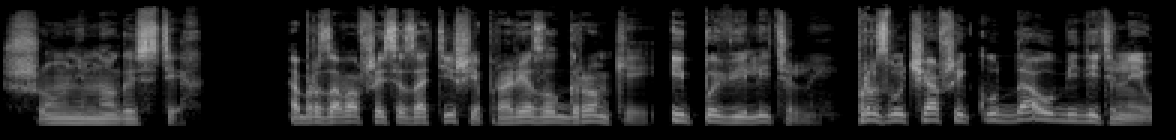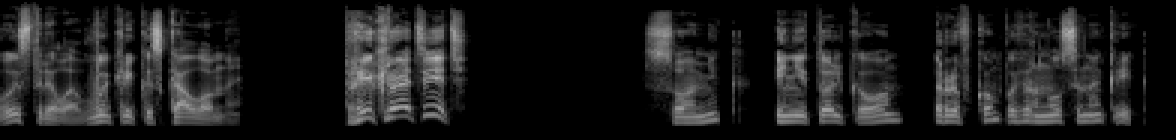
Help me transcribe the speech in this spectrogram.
Шум немного стих. Образовавшееся затишье прорезал громкий и повелительный, прозвучавший куда убедительнее выстрела, выкрик из колонны. «Прекратить!» Сомик, и не только он, рывком повернулся на крик.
